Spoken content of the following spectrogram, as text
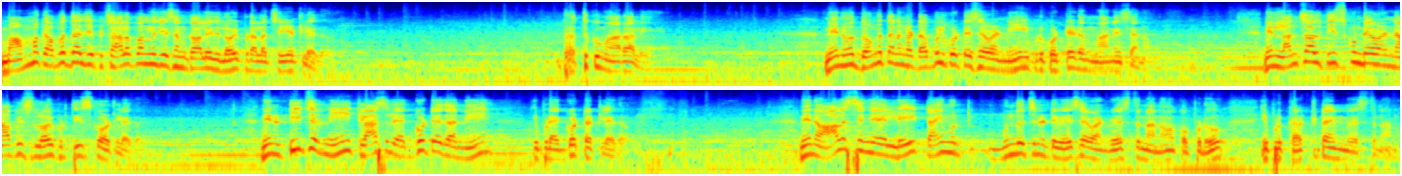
మా అమ్మకి అబద్ధాలు చెప్పి చాలా పనులు చేశాను కాలేజీలో ఇప్పుడు అలా చేయట్లేదు. బ్రతుకు మారాలి. నేను దొంగతనంగా డబ్బులు కొట్టేసేవాడిని ఇప్పుడు కొట్టేయడం మానేశాను. నేను లంచాలు తీసుకుండేవాడిని ఆఫీస్లో ఇప్పుడు తీసుకోవట్లేదు. నేను టీచర్ని క్లాసులు ఎగ్గొట్టేదాన్ని ఇప్పుడు ఎగ్గొట్టట్లేదు. నేను ఆలస్యంగా వెళ్ళి టైం ముందు వచ్చినట్టు వేసేవాడిని వేస్తున్నాను ఒకప్పుడు ఇప్పుడు కరెక్ట్ టైం వేస్తున్నాను.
